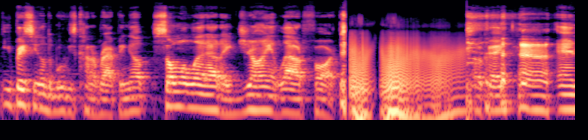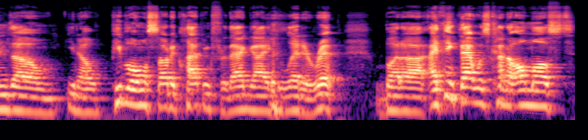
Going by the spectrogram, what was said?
you basically know the movie's kind of wrapping up. Someone let out a giant loud fart. Okay, and um, you know, people almost started clapping for that guy who let it rip. But uh, I think that was kind of almost,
